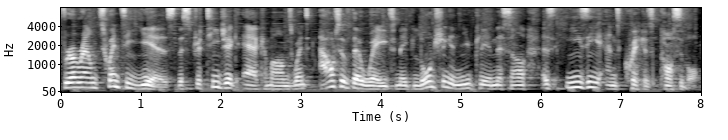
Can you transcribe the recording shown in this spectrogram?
for around 20 years, the Strategic Air Commands went out of their way to make launching a nuclear missile as easy and quick as possible.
